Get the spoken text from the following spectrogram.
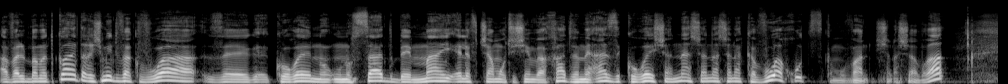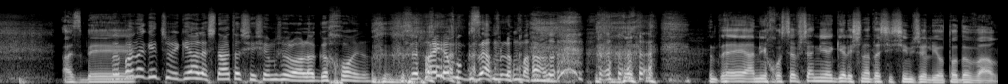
אבל במתכונת הרשמית והקבועה זה קורה, הוא נוסד במאי 1961, ומאז זה קורה שנה, שנה, שנה, קבוע, חוץ כמובן משנה שעברה. אז ב... ובוא נגיד שהוא הגיע לשנת ה-60 שלו על הגחון. זה לא יהיה מוגזם לומר. אני חושב שאני אגיע לשנת ה-60 שלי אותו דבר.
